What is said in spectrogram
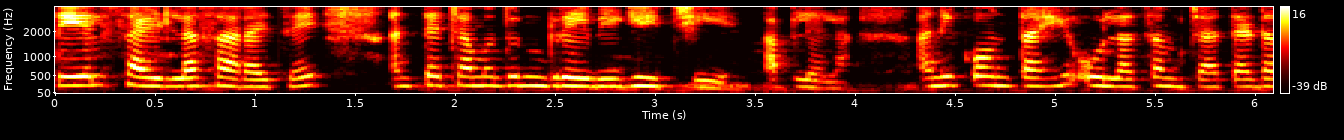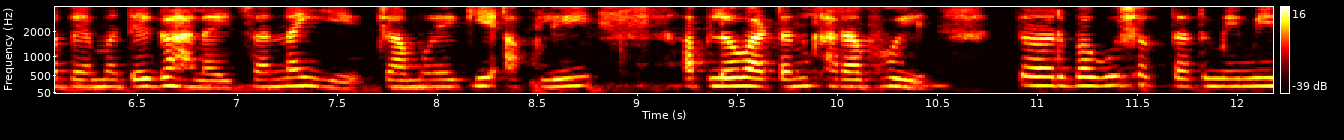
तेल साईडला सारायचं आहे आणि त्याच्यामधून ग्रेव्ही घ्यायची आहे आपल्याला. आणि कोणताही ओला चमचा त्या डब्यामध्ये घालायचा नाही आहे ज्यामुळे की आपली आपलं वाटण खराब होईल. तर बघू शकता तुम्ही मी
